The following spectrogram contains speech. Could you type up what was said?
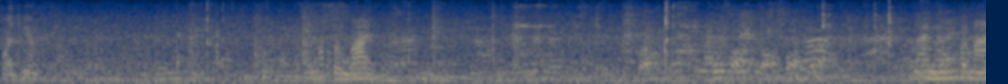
ก่อนเที่ยง ตอนบ่ายบ่ายโมงไปมา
